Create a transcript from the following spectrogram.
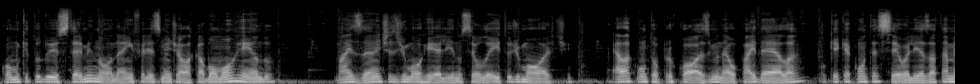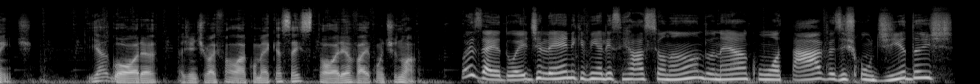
como que tudo isso terminou, né? Infelizmente ela acabou morrendo, mas antes de morrer ali no seu leito de morte, ela contou pro Cosme, né, o pai dela, o que que aconteceu ali exatamente. E agora a gente vai falar como é que essa história vai continuar. Pois é, Edu, a Edilene que vinha ali se relacionando, né, com o Otávio, às escondidas,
